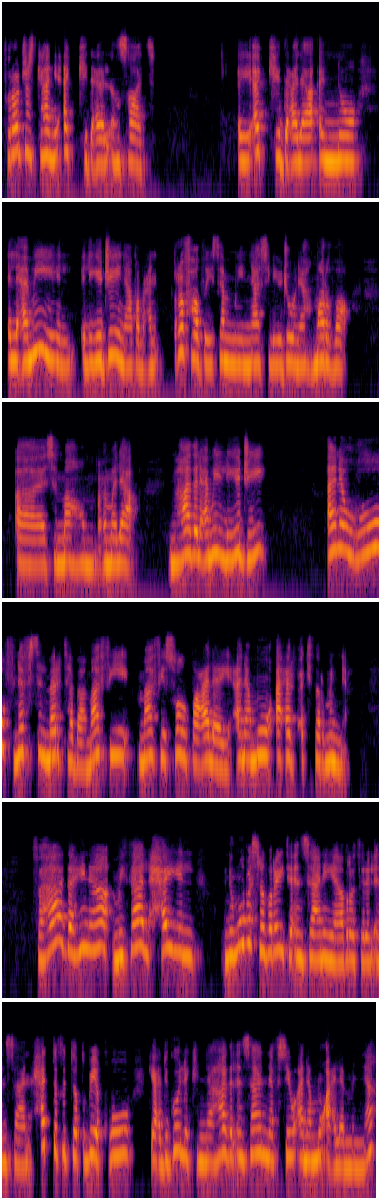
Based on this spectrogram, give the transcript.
فروجرز كان يأكد على الإنصات يأكد على أنه العميل اللي يجينا طبعا رفض يسمي الناس اللي يجونه مرضى. آه سماهم عملاء. إنه هذا العميل اللي يجي أنا وهو في نفس المرتبة ما في ما في سلطة علي أنا مو أعرف أكثر منه. فهذا هنا مثال حي إنه مو بس نظريته إنسانية نظرته للإنسان حتى في التطبيق هو قاعد يقول لك إن هذا الإنسان نفسي وأنا مو أعلم منه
